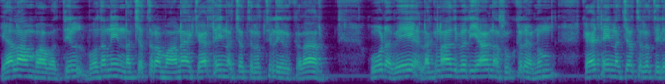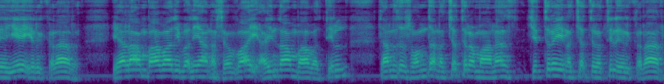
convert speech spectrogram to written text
ஏழாம் பாவத்தில் புதனின் நட்சத்திரமான கேட்டை நட்சத்திரத்தில் இருக்கிறார். கூடவே லக்னாதிபதியான சுக்கிரனும் கேட்டை நட்சத்திரத்திலேயே இருக்கிறார். ஏழாம் பாவாதிபதியான செவ்வாய் ஐந்தாம் பாவத்தில் தனது சொந்த நட்சத்திரமான சித்திரை நட்சத்திரத்தில் இருக்கிறார்.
